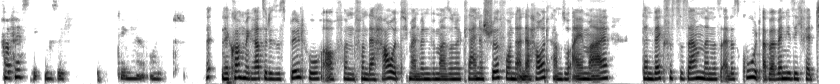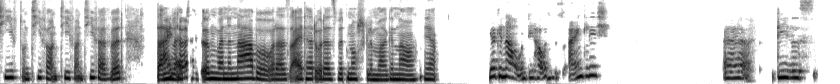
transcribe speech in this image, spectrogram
verfestigen sich Dinge und da kommt mir gerade so dieses Bild hoch, auch von, von der Haut. Ich meine, wenn wir mal so eine kleine Schürfwunde an der Haut haben, so einmal, dann wächst es zusammen, dann ist alles gut. Aber wenn die sich vertieft und tiefer und tiefer und tiefer wird, dann eitert. bleibt halt irgendwann eine Narbe oder es eitert oder es wird noch schlimmer, genau, ja. Ja, genau. Und die Haut ist eigentlich äh, dieses,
